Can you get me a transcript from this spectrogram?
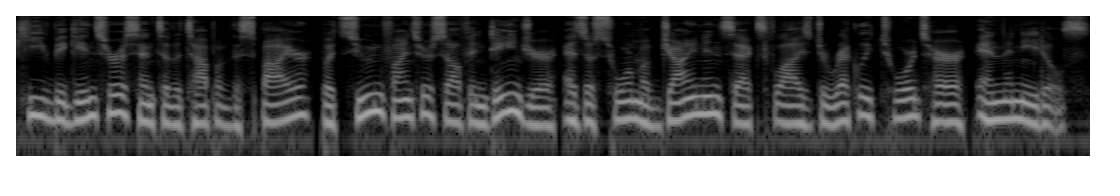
Keeve begins her ascent to the top of the spire, but soon finds herself in danger as a swarm of giant insects flies directly towards her and the Needles.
